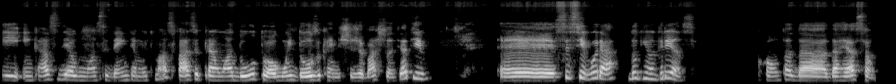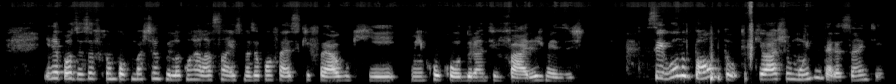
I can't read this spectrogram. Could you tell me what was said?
que em caso de algum acidente é muito mais fácil para um adulto ou algum idoso que ainda esteja bastante ativo é, se segurar do que uma criança por conta da, da reação. E depois disso eu fiquei um pouco mais tranquila com relação a isso, mas eu confesso que foi algo que me inculcou durante vários meses. Segundo ponto que eu acho muito interessante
